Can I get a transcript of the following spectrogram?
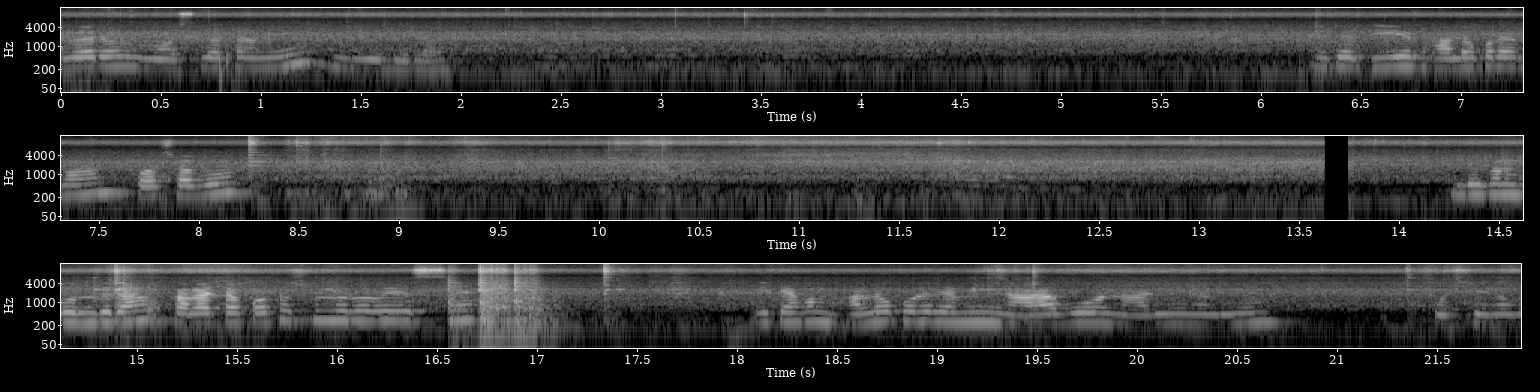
এবার ওর মশলাটা আমি দিয়ে দিলাম। এটা দিয়ে ভালো করে এখন কষাবো। দেখুন বন্ধুরা, কালারটা কত সুন্দরভাবে এসছে। এটা এখন ভালো করে আমি নাড়াবো, নাড়িয়ে নাড়িয়ে কষিয়ে নেব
